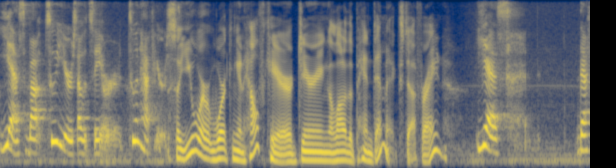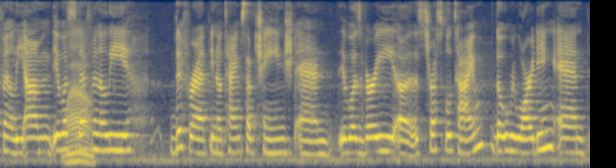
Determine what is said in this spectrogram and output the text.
Yes, about two years, I would say, or two and a half years. So you were working in healthcare during a lot of the pandemic stuff, right? Yes, definitely. Um, it was Wow. definitely different. You know, times have changed, and it was very uh, stressful time, though rewarding. And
